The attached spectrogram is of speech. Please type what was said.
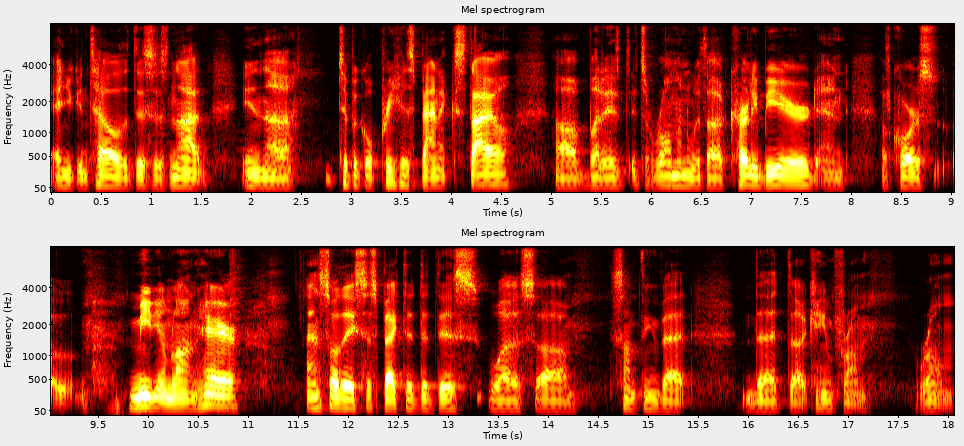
and you can tell that this is not in a typical pre-Hispanic style, uh, but it, it's a Roman with a curly beard and, of course, medium long hair, and so they suspected that this was um, something that that uh, came from Rome,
